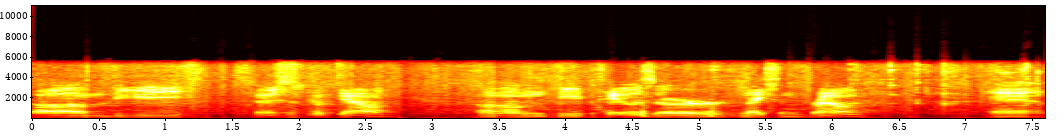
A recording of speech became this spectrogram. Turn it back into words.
um, the spinach is cooked down. Um, the potatoes are nice and brown. And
